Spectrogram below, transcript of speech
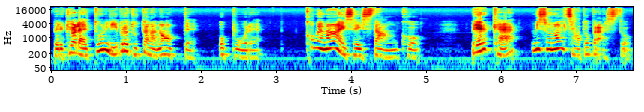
Perché ho letto un libro tutta la notte. Oppure, come mai sei stanco? Perché mi sono alzato presto.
